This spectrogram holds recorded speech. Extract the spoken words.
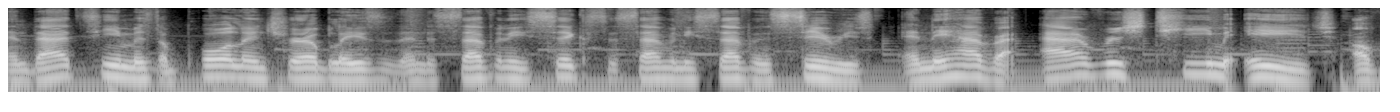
And that team is the Portland Trailblazers in the 76 to 77 series. And they have an average team age of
